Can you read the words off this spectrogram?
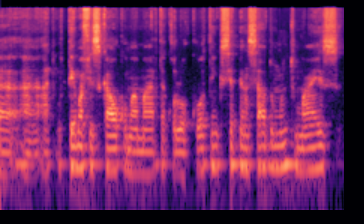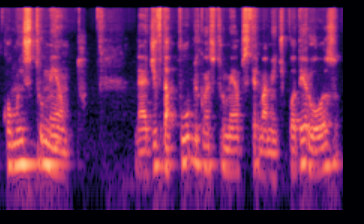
a, o tema fiscal, como a Marta colocou, tem que ser pensado muito mais como instrumento. Né? A dívida pública é um instrumento extremamente poderoso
